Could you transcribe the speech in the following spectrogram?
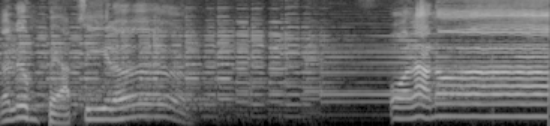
อย่าลืมแปดซีเด้อ โอละนอ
